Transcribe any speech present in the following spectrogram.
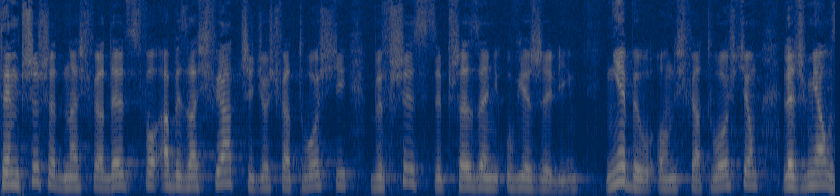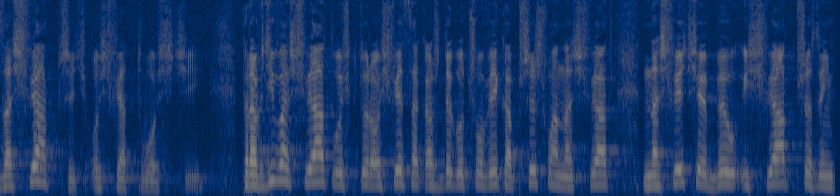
Ten przyszedł na świadectwo, aby zaświadczyć o światłości, by wszyscy przezeń uwierzyli. Nie był on światłością, lecz miał zaświadczyć o światłości. Prawdziwa światłość, która oświeca każdego człowieka, przyszła na świat. Na świecie był i świat przezeń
